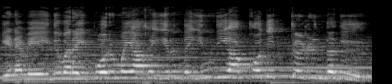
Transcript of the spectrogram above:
எனவே இதுவரை பொறுமையாக இருந்த இந்தியா கொதித்தெழுந்தது.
